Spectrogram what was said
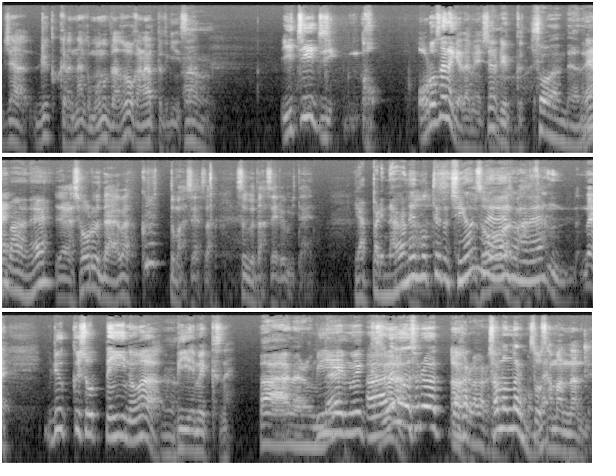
じゃあリュックからなんか物出そうかなって時にさ、うん。いちいちほ下ろさなきゃダメでしょリュックって。そうなんだよね。ね。まあね。だからショルダーはくるっと回せばさすぐ出せるみたいな。やっぱり長年乗ってると違うんそうだよねそれね。んねリュック背負っていいのは BMX ね、ああなるほどね。BMX はあーでもそれは分かる分かる。様になるもんね。そう様になるんだよ。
